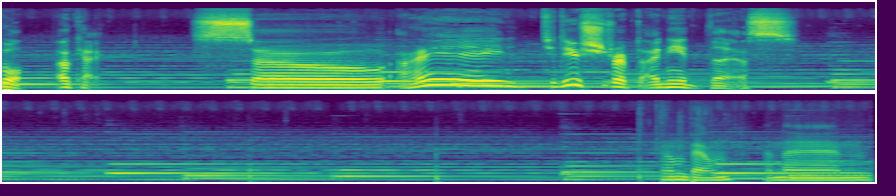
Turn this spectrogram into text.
Cool. Okay. So, I... To do stripped, I need this. Boom, boom. And then...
